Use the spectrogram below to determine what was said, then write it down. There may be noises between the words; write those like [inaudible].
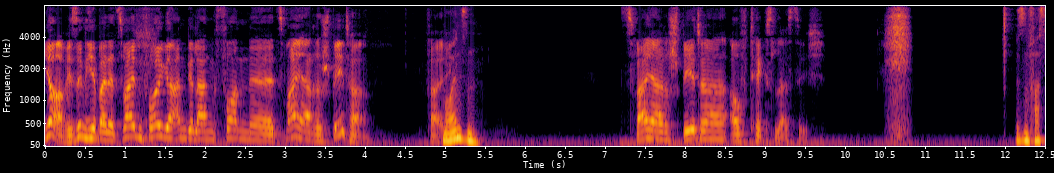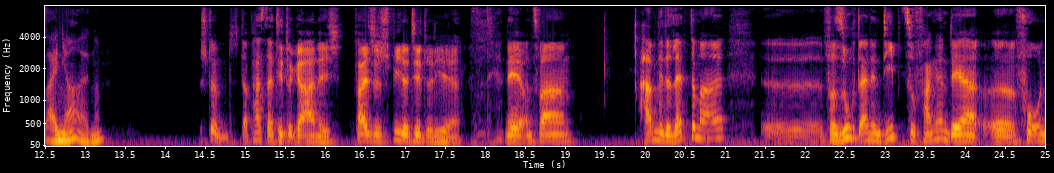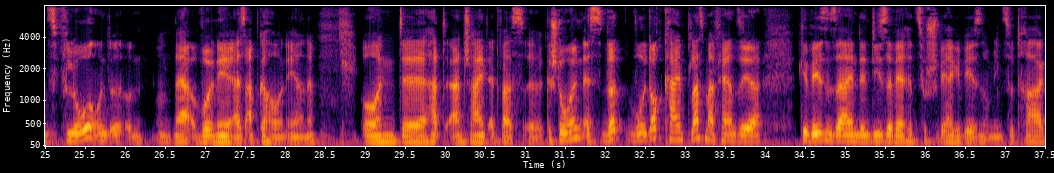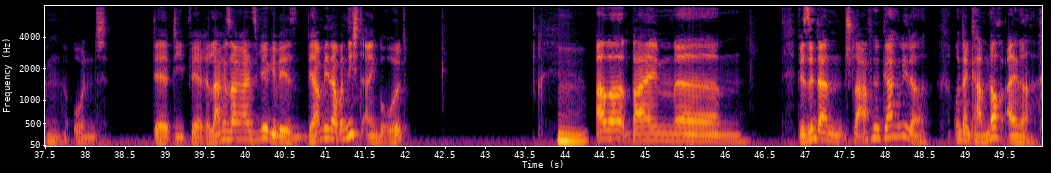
Ja, wir sind hier bei der zweiten Folge angelangt von äh, zwei Jahre später. Falk. 19. Zwei Jahre später auf Textlastig. Wir sind fast ein Jahr alt, ne? Stimmt, da passt der Titel gar nicht. Falsche Spieltitel hier. Nee, und zwar haben wir das letzte Mal äh, versucht, einen Dieb zu fangen, der äh, vor uns floh und, und, und naja, obwohl, nee, er ist abgehauen eher, ne? Und äh, hat anscheinend etwas äh, gestohlen. Es wird wohl doch kein Plasmafernseher gewesen sein, denn dieser wäre zu schwer gewesen, um ihn zu tragen und der Dieb wäre langsamer als wir gewesen. Wir haben ihn aber nicht eingeholt. Mhm. Aber beim ähm, wir sind dann schlafen gegangen wieder und dann kam noch einer.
